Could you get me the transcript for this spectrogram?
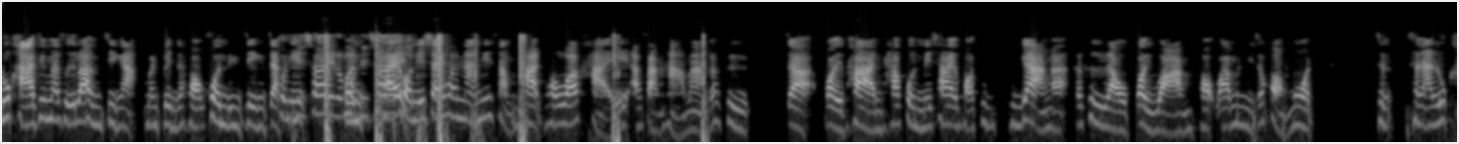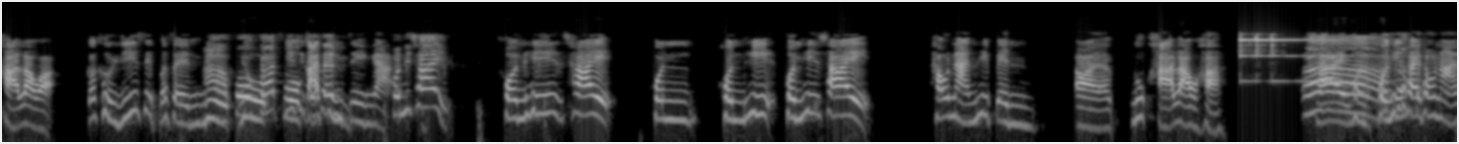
ลูกค้าที่มาซื้อเราจริงๆอะมันเป็นเฉพาะคนจริง ๆ จากคนที่ที่ใช่ต้องคคนนที่ใช่ใช่คนที่ใช่เท่านั้นที่สัมผัส เพราะว่าขายอสังหามาก็คือ จะปล่อยผ่านถ้าคนไม่ใช่ เพราะทุกทุกอย่างอะก็คือเราปล่อยวาง เพราะว่ามันมีเจ้าของหมดฉะฉะนั้นลูกค้าเราอะก็คือยี่สิบเปอร์เซ็นอยู่อ่าโฟอยู่กัสโฟกัสจ20%ริงๆอะคนที่ใช่ คนที่ใช่คนคนที่คนที่ใช่ เท่านั้นที่เป็นอ่าลูกค้าเราค่ะใช่คนคนที่ใช่เท่านั้น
